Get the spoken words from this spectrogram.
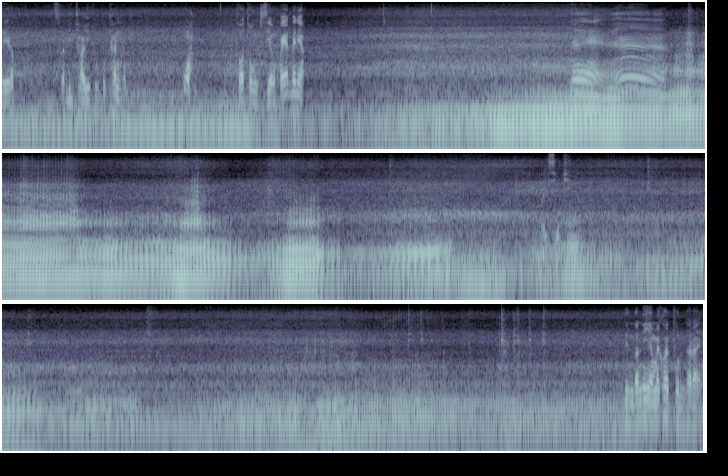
เคครับ สวัสดีชาวยูทูบทุกท่านครับโอ้โทอทงเสียงแป๊ดไหมเนี่ย แน่ไปเสียคิง ดินตอนนี้ยังไม่ค่อยฝุ่นเท่าไหร่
